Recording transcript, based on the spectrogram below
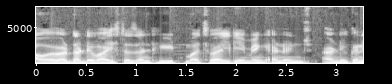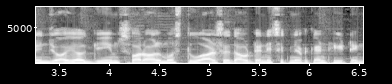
However, the device doesn't heat much while gaming and, and you can enjoy your games for almost 2 hours without any significant heating.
